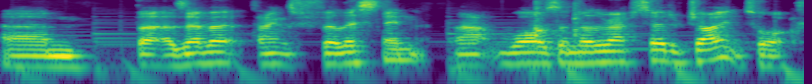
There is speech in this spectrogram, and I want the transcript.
Um, but as ever, thanks for listening. That was another episode of Giant Talk.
